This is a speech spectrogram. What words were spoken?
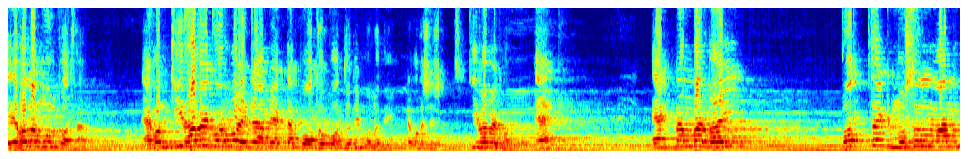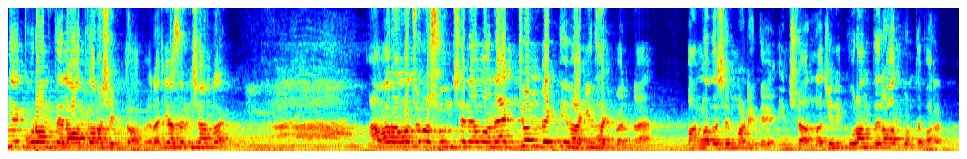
এই হলো মূল কথা। এখন কীভাবে করব এটা আমি একটা পথ পদ্ধতি বলে দিই। এটা বলে শেষ করছি। কীভাবে করব? এক। এক নাম্বার ভাই, প্রত্যেক মুসলমানকে কোরআন তেলাওয়াত করা শিখতে হবে। রাজি আছেন, ইনশাআল্লাহ? আমার আলোচনা শুনছেন এমন একজন ব্যক্তি বাকি থাকবেন না বাংলাদেশের মাটিতে, ইনশাআল্লাহ, যিনি কোরআন তেলাওয়াত করতে পারেন না।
